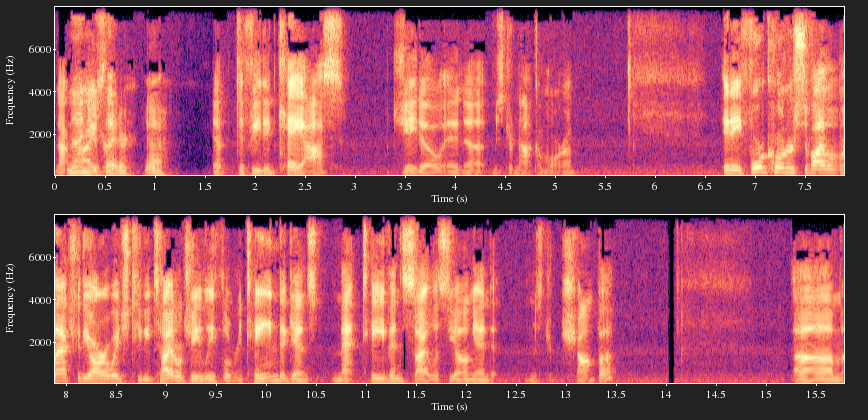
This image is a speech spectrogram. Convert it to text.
not Nine Liger, years later. Yeah. Yep, defeated Chaos, Jado and uh, Mr. Nakamura. In a four-corner survival match for the ROH TV title, Jay Lethal retained against Matt Taven, Silas Young, and Mr. Ciampa. Um,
